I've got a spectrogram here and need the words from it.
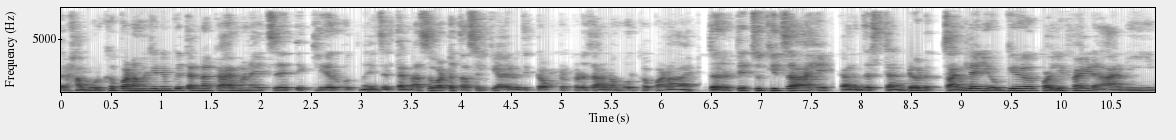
तर हा मूर्खपणा म्हणजे नेमकं त्यांना काय म्हणायचंय ते क्लिअर होत नाही. जर त्यांना असं वाटत असेल की आयुर्वेदिक डॉक्टरकडे जाणं मूर्खपणा आहे तर ते चुकीचं आहे. कारण जर स्टँडर्ड चांगल्या योग्य क्वालिफाईड आणि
